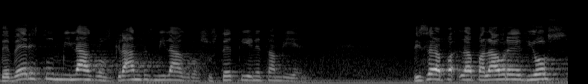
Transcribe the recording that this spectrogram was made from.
de ver estos milagros, grandes milagros, usted tiene también. Dice la, palabra de Dios,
